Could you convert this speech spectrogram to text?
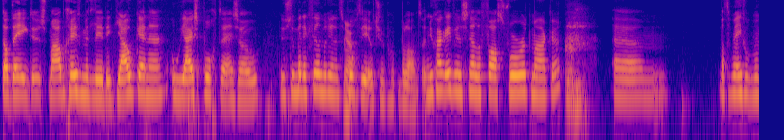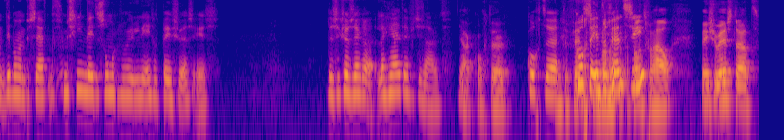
dat deed ik dus. Maar op een gegeven moment leerde ik jou kennen, hoe jij sportte en zo. Dus toen ben ik veel meer in het Ja. sportwereldje beland. En nu ga ik even een snelle fast forward maken. Ehm, wat ik me even op dit moment besef, misschien weten sommigen van jullie niet eens wat PCOS is. Dus ik zou zeggen, leg jij het eventjes uit. Ja, korte Korte, interventie korte van het- interventie. Van het verhaal. PCOS staat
